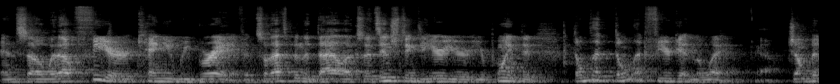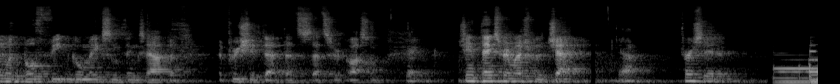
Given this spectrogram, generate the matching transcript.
And so without fear, can you be brave? And so that's been the dialogue. So it's interesting to hear your, your point that don't let, don't let fear get in the way. Yeah. Jump in with both feet and go make some things happen. I appreciate that. That's, that's awesome. Great. Shane, thanks very much for the chat. Yeah. Appreciate it.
